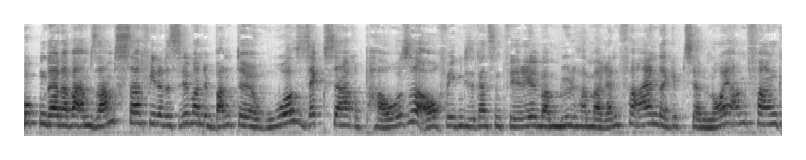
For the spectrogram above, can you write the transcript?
gucken da, da war am Samstag wieder das silberne Band der Ruhr, sechs Jahre Pause, auch wegen dieser ganzen Querelen beim Mülheimer Rennverein. Da gibt es ja einen Neuanfang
